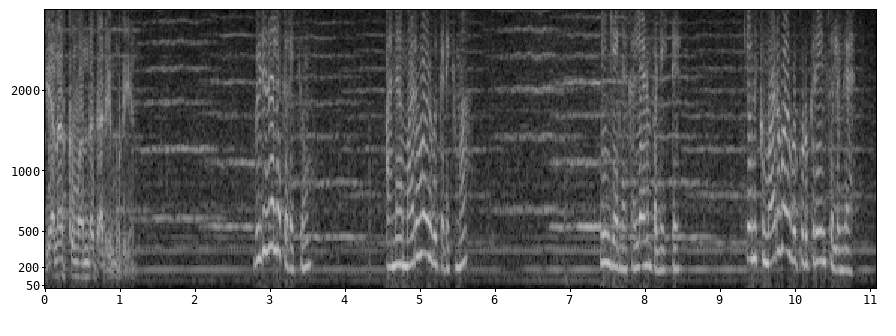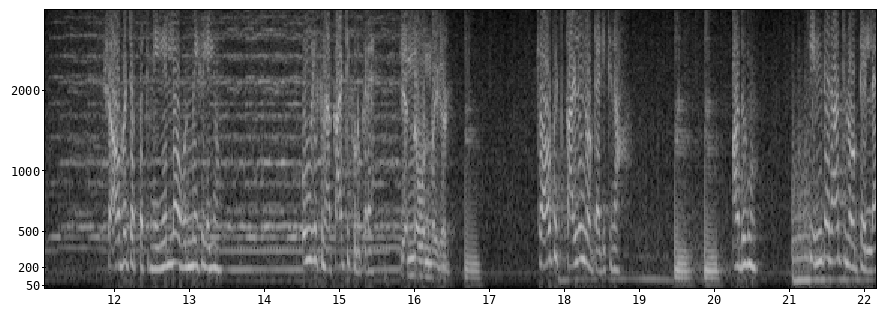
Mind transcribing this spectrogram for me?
எனக்கும் வந்த காரியம் முடியும். விடுதலை கிடைக்கும். ஆனா மறுவாழ்வு கிடைக்குமா? நீங்க என்ன கல்யாணம் பண்ணிட்டு எனக்கு மறுவாழ்வு கொடுக்கறேன்னு சொல்லுங்க. ராபர்ட்ட பத்தின எல்லா உண்மைகளையும் உங்களுக்கு நான் காட்டி கொடுக்கறேன். என்ன உண்மைகள்? ராபர்ட் கள்ள நோட் அடிக்கிறான். அதுவும் இந்த நாட்டு நோட்டு இல்ல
